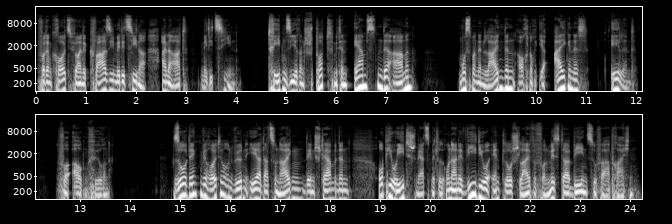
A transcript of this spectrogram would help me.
vor dem Kreuz für eine Quasi-Mediziner, eine Art Medizin. Trieben sie ihren Spott mit den Ärmsten der Armen? Muss man den Leidenden auch noch ihr eigenes Elend vor Augen führen? So denken wir heute und würden eher dazu neigen, den Sterbenden Opioid-Schmerzmittel und eine Video-Endlosschleife von Mr. Bean zu verabreichen.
